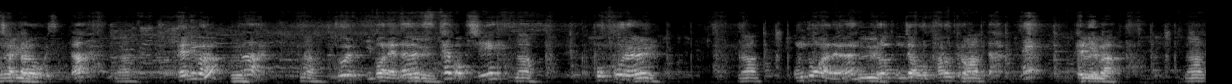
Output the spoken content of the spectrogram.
잘 둘. 따라오고 있습니다. 하나, 벨리바 둘. 하나, 하나, 둘. 이번에는 둘. 스텝 없이 하나, 복부를 둘, 하나, 운동하는 둘. 그런 동작으로 바로 들어갑니다. 벨리바 하나,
